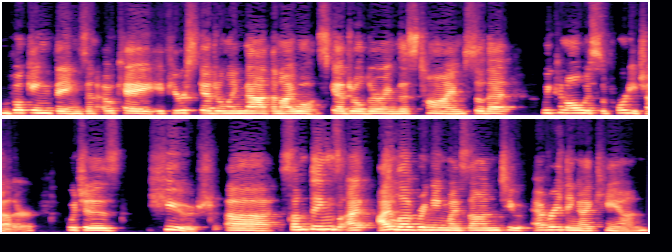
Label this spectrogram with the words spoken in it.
booking things. And okay, if you're scheduling that, then I won't schedule during this time, so that we can always support each other, which is huge. Uh, some things I, I love bringing my son to everything I can.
